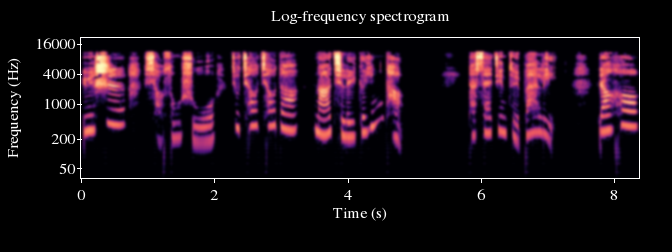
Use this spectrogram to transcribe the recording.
于是，小松鼠就悄悄的拿起了一个樱桃，它塞进嘴巴里，然后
